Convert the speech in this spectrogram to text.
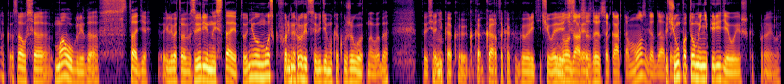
оказался Маугли, да, в стаде, или в, это, в звериной стае, то у него мозг формируется, видимо, как у животного, да? То есть они как, как карта, как вы говорите, человеческая. Ну да, создается карта мозга, да. Почему есть... потом и не переделаешь, как правило?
